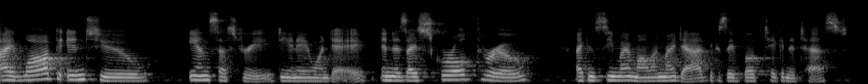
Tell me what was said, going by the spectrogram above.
I logged into Ancestry DNA one day. And as I scrolled through, I can see my mom and my dad because they've both taken a test.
